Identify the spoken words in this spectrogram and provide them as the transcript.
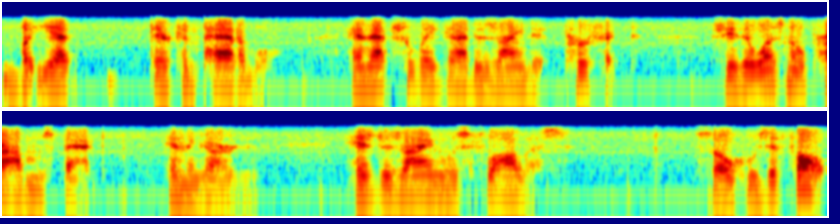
but yet they're compatible. And that's the way God designed it. Perfect. See, there was no problems back in the garden. His design was flawless. So who's at fault?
